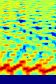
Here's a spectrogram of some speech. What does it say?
Ah!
